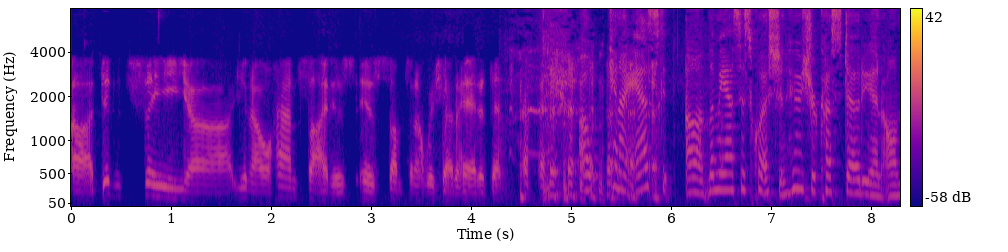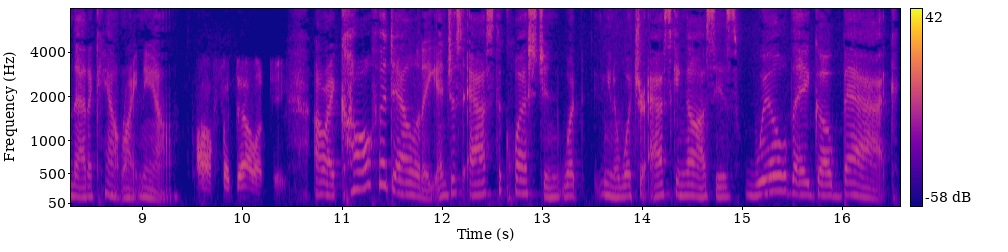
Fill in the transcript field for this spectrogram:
uh, didn't see, uh, you know, hindsight is is something I wish I'd had at that time. oh, can I ask? Uh, let me ask this question: Who's your custodian on that account right now? uh, fidelity. All right, call Fidelity and just ask the question. What you know, what you're asking us is, will they go back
